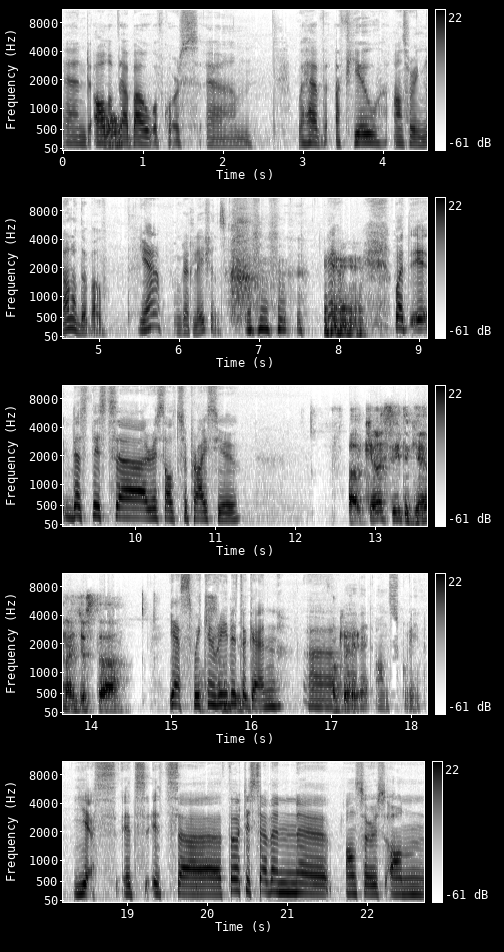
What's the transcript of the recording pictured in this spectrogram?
and all of the above, of course. Um, we have a few answering none of the above. Yeah. Congratulations. yeah. But uh, does this uh, result surprise you? Uh, can I see it again? I just. Uh, yes, we can read it again. Uh, okay. have it on screen. Yes, it's it's uh, 37 uh, answers on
